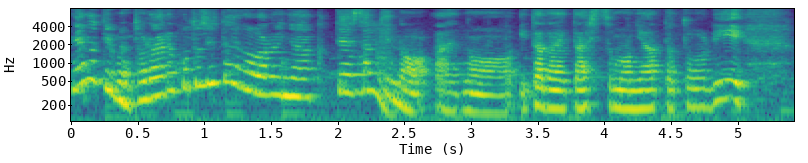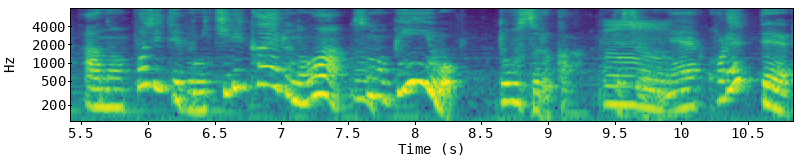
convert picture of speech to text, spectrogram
ネガティブに捉えること自体が悪いんじゃなくて、さっきのあのいただいた質問にあった通りあのポジティブに切り替えるのは、うん。その B をどうするかですよね、これって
